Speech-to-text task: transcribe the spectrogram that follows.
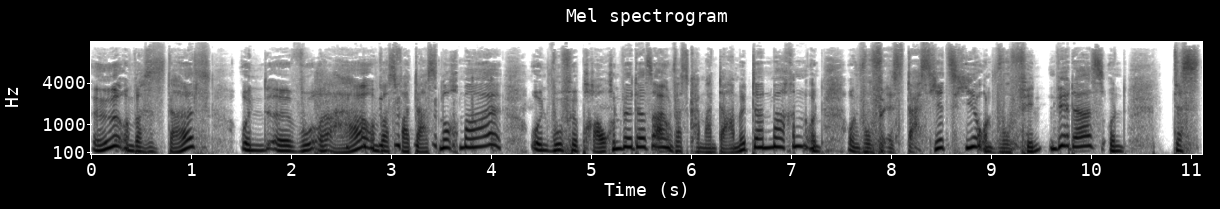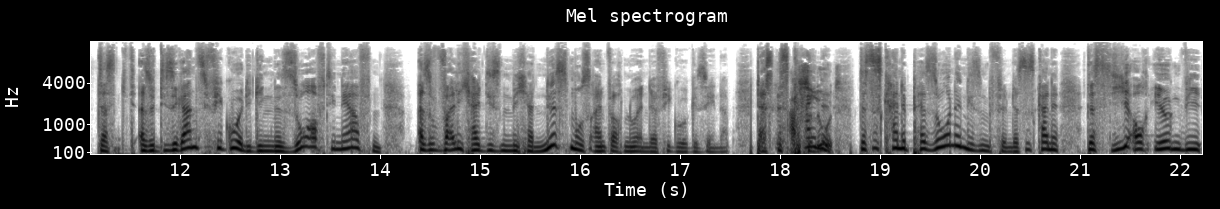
äh, und was ist das? Und äh, wo, aha, und was war das nochmal? Und wofür brauchen wir das? Und was kann man damit dann machen? Und, und wofür ist das jetzt hier? Und wo finden wir das? Und das, das, also diese ganze Figur, die ging mir so auf die Nerven. Also weil ich halt diesen Mechanismus einfach nur in der Figur gesehen habe. Das ist Absolut. keine, das ist keine Person in diesem Film. Das ist keine, dass sie auch irgendwie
